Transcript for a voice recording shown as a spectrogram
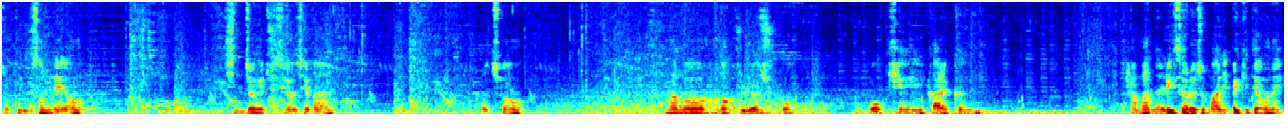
조금 무섭네요 진정해주세요 제발 그렇죠. 하나무 한번 굴려주고. 오케이, 깔끔. 다만 엘릭서를 좀 많이 뺐기 때문에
